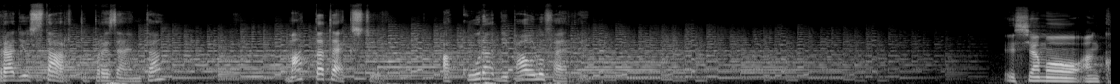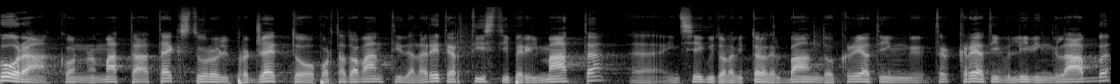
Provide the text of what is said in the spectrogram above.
Radio Start presenta Matta Texture a cura di Paolo Ferri. E siamo ancora con Matta Texture, il progetto portato avanti dalla rete artisti per il Matta, eh, in seguito alla vittoria del bando Creating, Creative Living Lab,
